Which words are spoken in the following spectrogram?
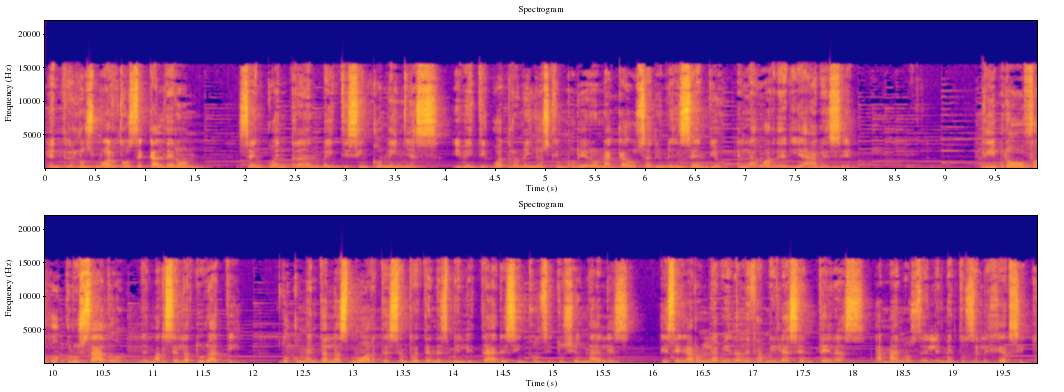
Entre los muertos de Calderón se encuentran 25 niñas y 24 niños que murieron a causa de un incendio en la guardería ABC libro Fuego Cruzado de Marcela Turati documenta las muertes en retenes militares inconstitucionales que cegaron la vida de familias enteras a manos de elementos del ejército.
